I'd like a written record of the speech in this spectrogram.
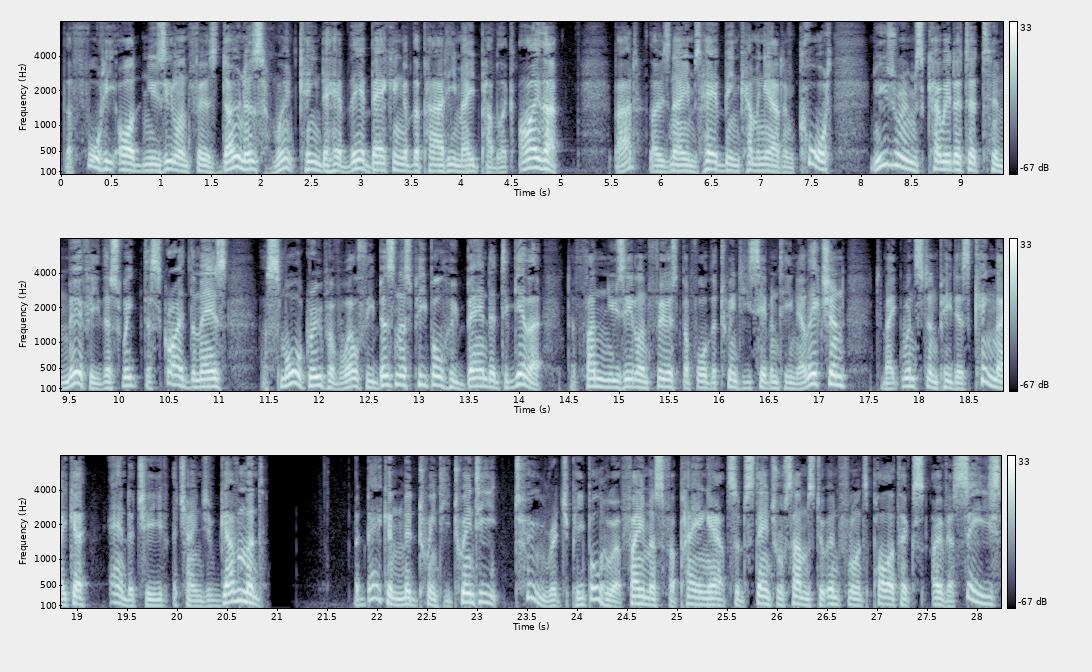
the 40 odd New Zealand First donors weren't keen to have their backing of the party made public either. But those names have been coming out in court. Newsroom's co editor Tim Murphy this week described them as a small group of wealthy business people who banded together to fund New Zealand First before the 2017 election to make Winston Peters kingmaker and achieve a change of government. But back in mid 2020, two rich people who are famous for paying out substantial sums to influence politics overseas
